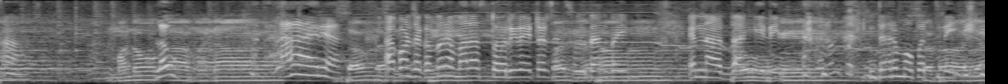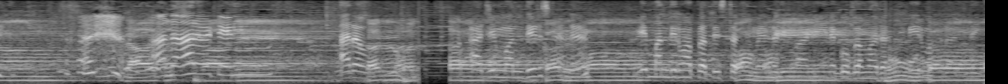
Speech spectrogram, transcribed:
હા. મનોકામના આ રહ્યા. આ કોણ છે ખબર? અમારા સ્ટોરી રાઇટર છે સુલતાનભાઈ. એમના અર્ધાંગીની. ધર્મપત્ની. અને આ ટેણિયું આ રહ્યો આ જે મંદિર છે ને એ મંદિરમાં પ્રતિષ્ઠા છે મહેન્દ્રજી માની અને ગોગા મહારાજ પીર મહારાજની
